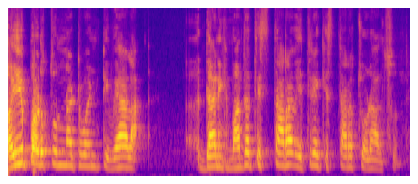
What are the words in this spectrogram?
భయపడుతున్నటువంటి వేళ దానికి మద్దతిస్తారా వ్యతిరేకిస్తారా చూడాల్సి ఉంది.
